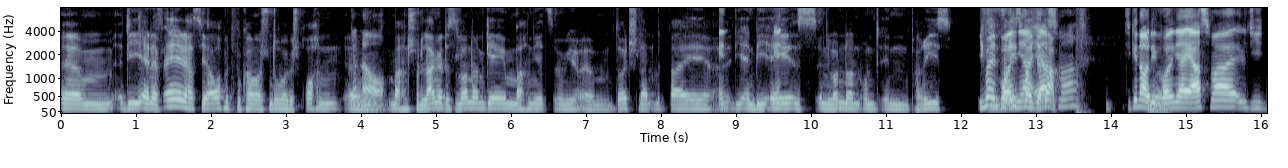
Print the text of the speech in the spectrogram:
Ähm, die NFL, hast du ja auch mitbekommen, haben schon drüber gesprochen, ähm, Genau. machen schon lange das London Game, machen jetzt irgendwie ähm, Deutschland mit bei. Äh, In- die NBA ist in London und in Paris. Ich war Die in wollen Paris, war ich ja da. erstmal. Die, genau, die Also- wollen ja erstmal, die,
